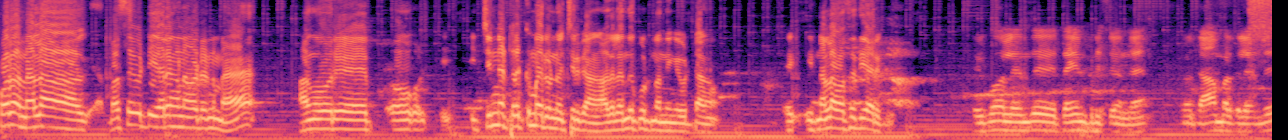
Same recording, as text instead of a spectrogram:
போகிறோம் நல்லா பஸ்ஸை விட்டு இறங்கின உடனே அங்கே ஒரு சின்ன ட்ரக் மாதிரி ஒன்று வச்சுருக்காங்க. அதுலேருந்து கூட்டின்னு வந்து இங்கே விட்டாங்க. இது நல்லா வசதியாக இருக்குது திருப்பூர்லேருந்து ட்ரெயின் பிடிச்சி வந்தேன். தாம்பரத்துலேருந்து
